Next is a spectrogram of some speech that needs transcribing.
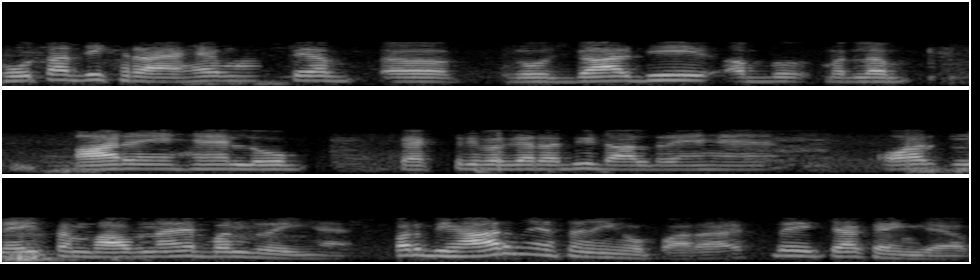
होता दिख रहा है वहाँ पे अब रोज़गार भी अब मतलब आ रहे हैं लोग फैक्ट्री वगैरह भी डाल रहे हैं और नई संभावनाएँ बन रही हैं पर बिहार में ऐसा नहीं हो पा रहा है। इस पे क्या कहेंगे आप?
